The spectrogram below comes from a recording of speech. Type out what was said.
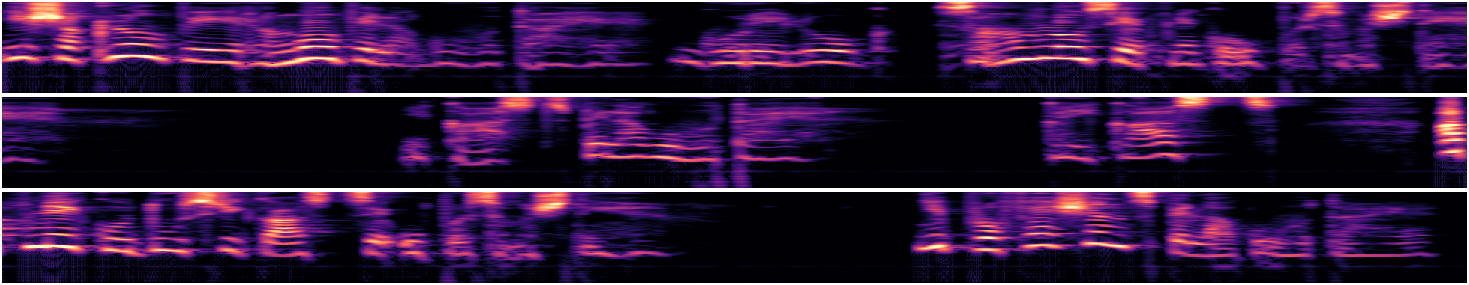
ये शक्लों पे, रंगों पे लागू होता है। गोरे लोग सांवलों से अपने को ऊपर समझते हैं। ये कास्ट्स पे लागू होता है। कई कास्ट्स अपने को दूसरी कास्ट से ऊपर समझती हैं। ये प्रोफेशंस पे लागू होता है।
